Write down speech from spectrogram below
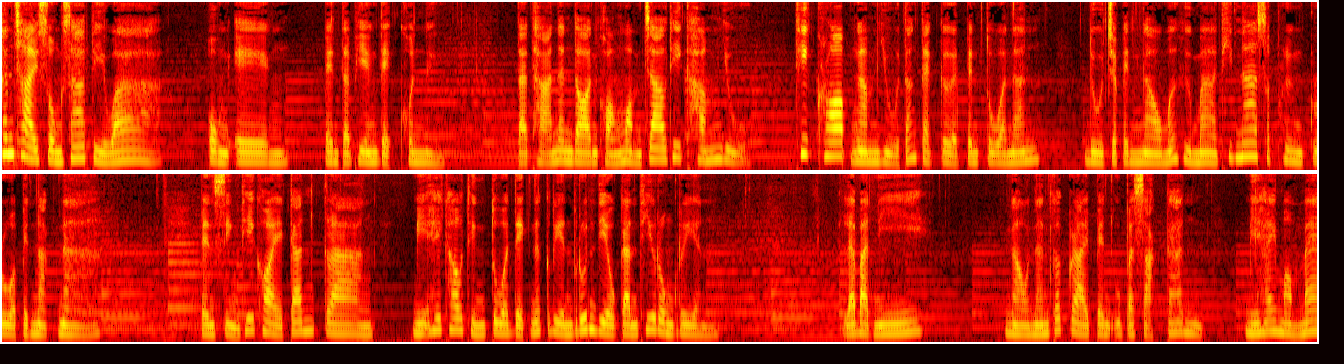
ท่านชายทรงทราบดีว่า องค์เองเป็นแต่เพียงเด็กคนหนึ่ง แต่ฐานันดรของหม่อมเจ้าที่ค้ำอยู่ ที่ครอบงำอยู่ตั้งแต่เกิดเป็นตัวนั้น ดูจะเป็นเงามหือมาที่น่าสะพรึงกลัวเป็นหนักหนา เป็นสิ่งที่คอยกั้นกลางมิให้เข้าถึงตัวเด็กนักเรียนรุ่นเดียวกันที่โรงเรียน และบัดนี้ เงานั้นก็กลายเป็นอุปสรรคกั้นมิให้หม่อมแม่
